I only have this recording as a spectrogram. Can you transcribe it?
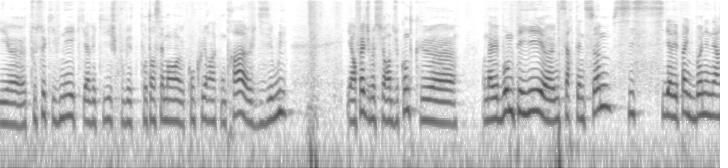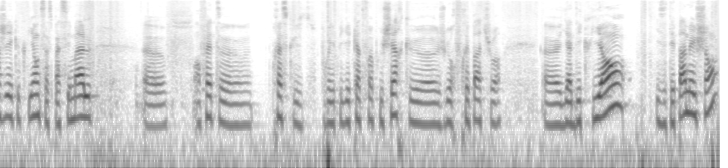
Et euh, tous ceux qui venaient, qui, avec qui je pouvais potentiellement euh, conclure un contrat, je disais oui. Et en fait, je me suis rendu compte que on avait beau me payer une certaine somme, si- s'il n'y avait pas une bonne énergie avec le client, que ça se passait mal, en fait, presque, je pourrais payer quatre fois plus cher que je ne le referais pas, tu vois. Il y a des clients, ils n'étaient pas méchants,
